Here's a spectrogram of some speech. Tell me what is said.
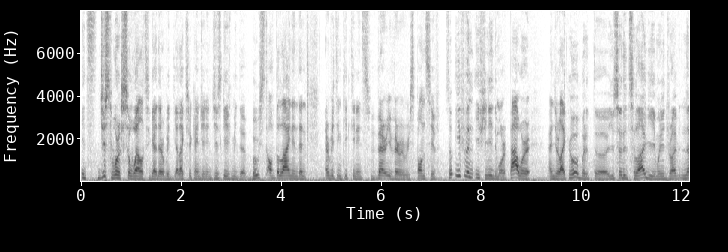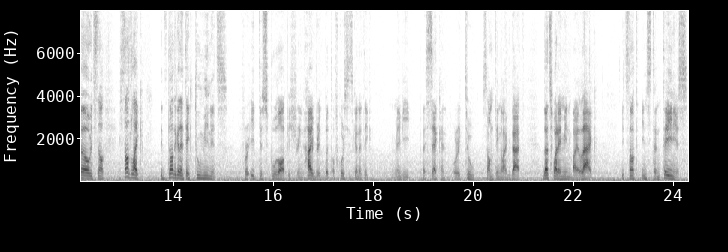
it just works so well together with the electric engine. It just gave me the boost of the line and then everything kicked in. It's very, very responsive. So even if you need more power and you're like, oh, but uh, you said it's laggy when you drive. No, it's not. It's not like, it's not gonna take two minutes for it to spool up if you're in hybrid, but of course it's gonna take maybe a second or two, something like that. That's what I mean by lag. It's not instantaneous.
